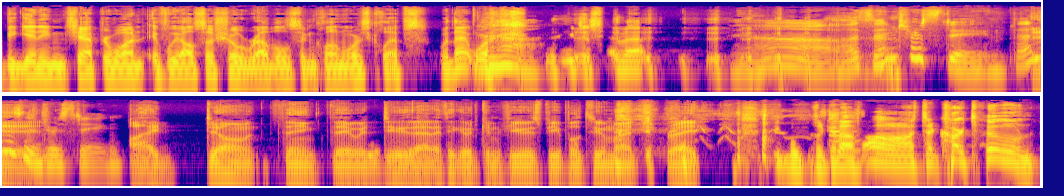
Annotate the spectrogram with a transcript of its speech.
beginning chapter one, if we also show Rebels and Clone Wars clips, would that work? Yeah. we just have that. Yeah, that's interesting. That is Eh. interesting. I don't think they would do that. I think it would confuse people too much, right? People click it off. Oh, it's a cartoon.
